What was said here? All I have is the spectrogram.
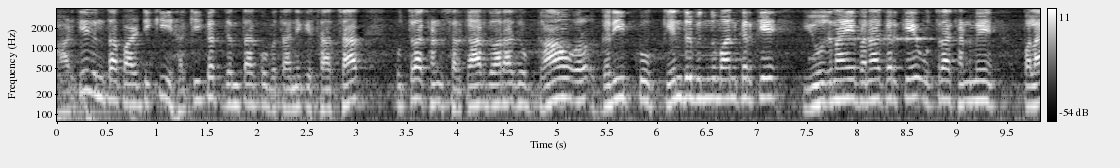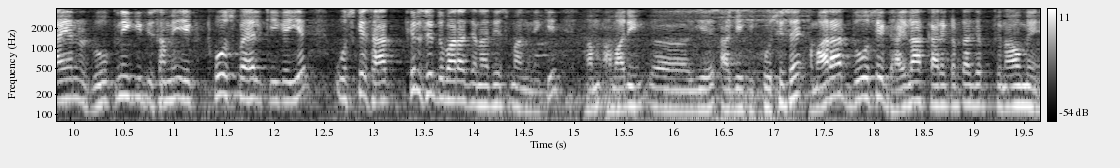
भारतीय जनता पार्टी की हकीकत जनता को बताने के साथ साथ उत्तराखंड सरकार द्वारा जो गाँव और गरीब को केंद्र बिंदु मान करके योजनाएँ बना करके उत्तराखंड में पलायन रोकने की दिशा में एक ठोस पहल की गई है, उसके साथ फिर से दोबारा जनादेश मांगने की हम, हमारी ये आगे की कोशिश है। हमारा दो से ढाई लाख कार्यकर्ता जब चुनाव में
